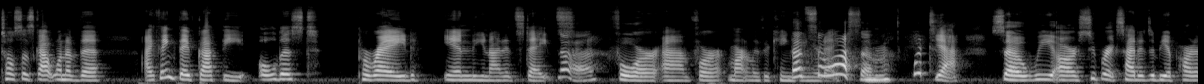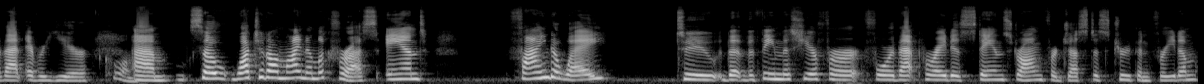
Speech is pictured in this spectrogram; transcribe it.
Tulsa's got one of the, I think they've got the oldest parade in the United States Nuh-uh. for, um, for Martin Luther King That's Jr. so Day. awesome. Mhm. What? Yeah. So we are super excited to be a part of that every year. Cool. Um, so watch it online and look for us and find a way to the, the theme this year for, for that parade is stand strong for justice, truth, and freedom.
